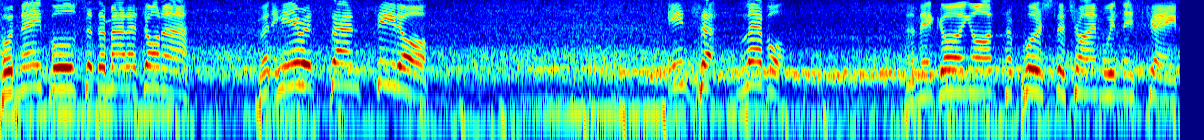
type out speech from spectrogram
For Naples at the Maradona, but here at San Siro, Inter level. And they're going on to push to try and win this game.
